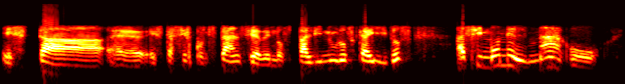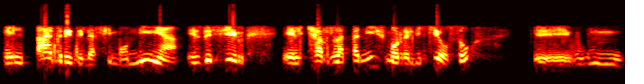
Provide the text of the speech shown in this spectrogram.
esta, eh, esta circunstancia de los palinuros caídos a Simón el Mago, el padre de la simonía, es decir, el charlatanismo religioso, un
